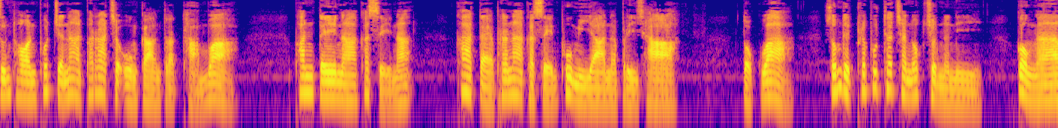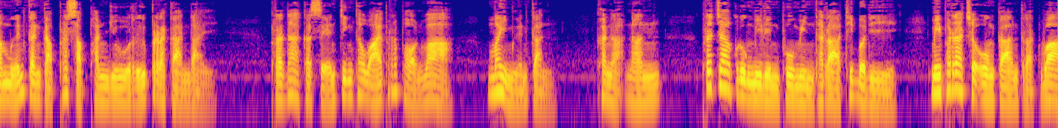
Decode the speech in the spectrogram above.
สุนทรพจนาถพระราชองค์การตรัสถามว่า พันเตนาคเสนะข้าแต่พระนาคเสนผู้มีญาณปรีชา ตกว่าสมเด็จพระพุทธชนกชนนี ก็งามเหมือนกันกับพระสัพพันยูหรือประการใด พระนาคเษนจึงถวายพระพรว่าไม่เหมือนกัน ขณะนั้น พระเจ้ากรุงมิลินภูมินทราธิบดี มีพระราชองค์การตรัสว่า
